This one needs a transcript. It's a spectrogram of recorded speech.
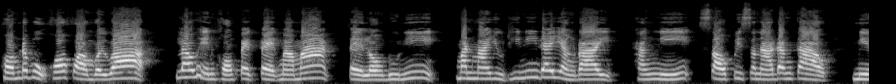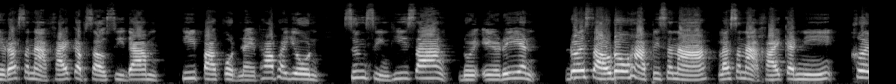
พร้อมระบุข้อความไว้ว่า เราเห็นของแปลกๆมามาก แต่ลองดูนี่มันมาอยู่ที่นี่ได้อย่างไร ทั้งนี้เสาปริศนาดังกล่าว มีลักษณะคล้ายกับเสาสีดำที่ปรากฏในภาพยนตร์ ซึ่งสิ่งที่สร้างโดยเอเรียน โดยเสาโลหะปริศนาลักษณะคล้ายกันนี้ เคย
